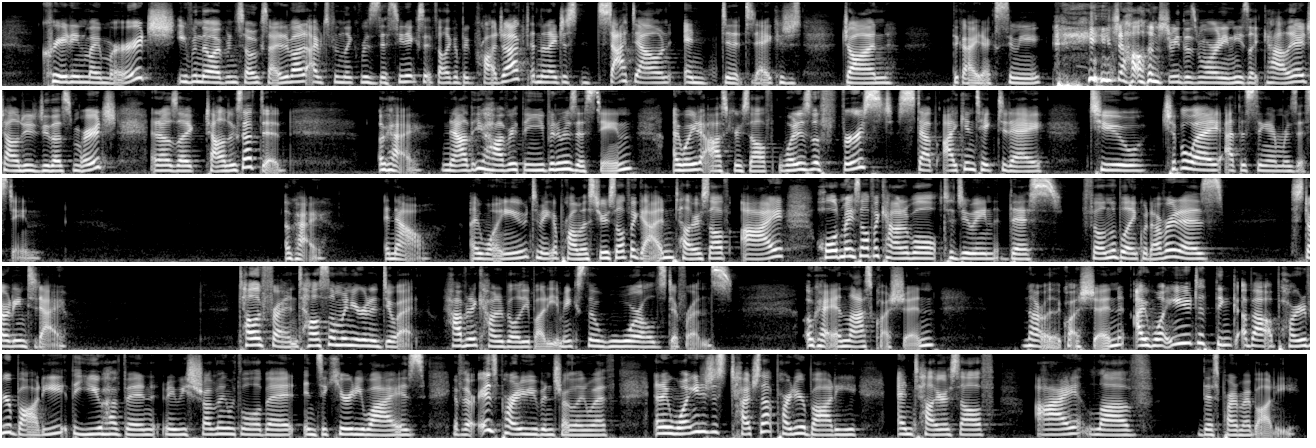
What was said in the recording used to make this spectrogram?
creating my merch, even though I've been so excited about it. I've just been like resisting it because it felt like a big project. And then I just sat down and did it today because John, the guy next to me, he challenged me this morning. He's like, Callie, I challenge you to do this merch. And I was like, challenge accepted. Okay, now that you have your thing you've been resisting, I want you to ask yourself what is the first step I can take today to chip away at this thing I'm resisting? Okay, and now I want you to make a promise to yourself again. Tell yourself, I hold myself accountable to doing this, fill in the blank, whatever it is, starting today. Tell a friend, tell someone you're going to do it. Have an accountability buddy. It makes the world's difference. Okay, and last question. Not really a question. I want you to think about a part of your body that you have been maybe struggling with a little bit, insecurity wise, if there is part of you you've been struggling with. And I want you to just touch that part of your body and tell yourself, I love this part of my body.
